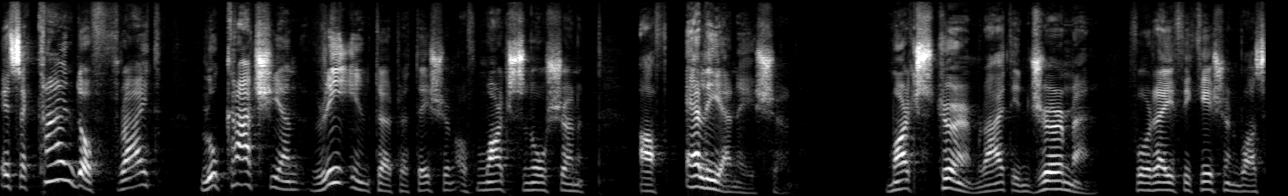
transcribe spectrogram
It's a kind of, right, Lukácsian reinterpretation of Marx's notion of alienation. Marx's term, right, in German for reification was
